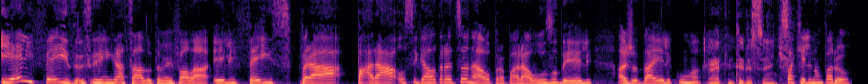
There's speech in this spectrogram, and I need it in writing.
e ele fez, isso é engraçado também falar, ele fez pra parar o cigarro tradicional, pra parar o uso dele, ajudar ele com. A... Ah, que interessante. Só que ele não parou.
